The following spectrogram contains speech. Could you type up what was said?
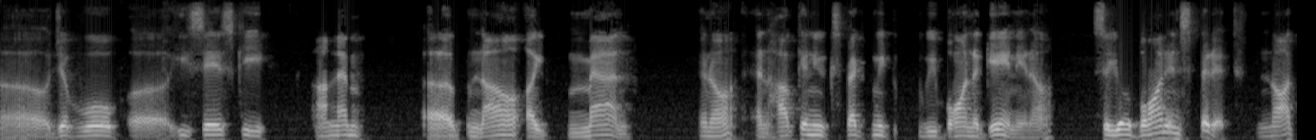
uh, जब वो he says कि am uh, now a man. you know and how can you expect me to be born again you know so you're born in spirit not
